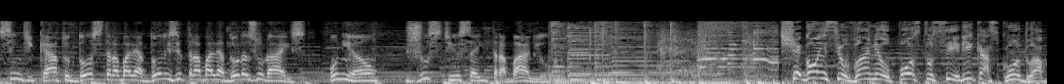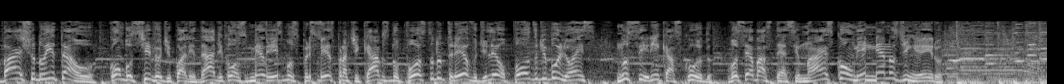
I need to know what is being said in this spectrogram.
Sindicato dos Trabalhadores e Trabalhadoras Rurais. União, Justiça e Trabalho. Chegou em Silvânia o posto Siri Cascudo, abaixo do Itaú. Combustível de qualidade com os mesmos preços praticados no posto do Trevo de Leopoldo de Bulhões. No Siri Cascudo, você abastece mais com menos dinheiro.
